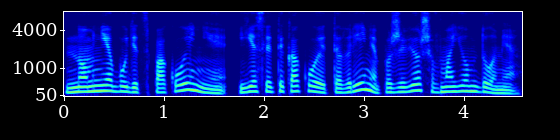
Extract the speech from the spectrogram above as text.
Но мне будет спокойнее, если ты какое-то время поживешь в моем доме.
